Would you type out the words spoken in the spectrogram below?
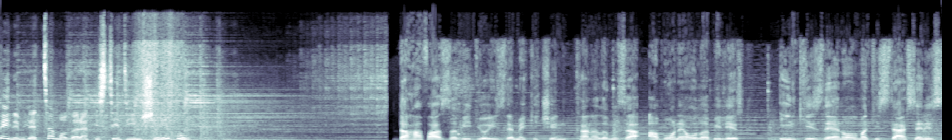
Benim de tam olarak istediğim şey bu. Daha fazla video izlemek için kanalımıza abone olabilir, ilk izleyen olmak isterseniz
